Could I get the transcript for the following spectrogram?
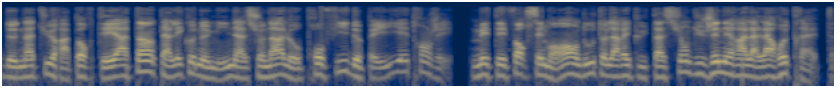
de nature à porter atteinte à l'économie nationale au profit de pays étrangers, mettait forcément en doute la réputation du général à la retraite.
